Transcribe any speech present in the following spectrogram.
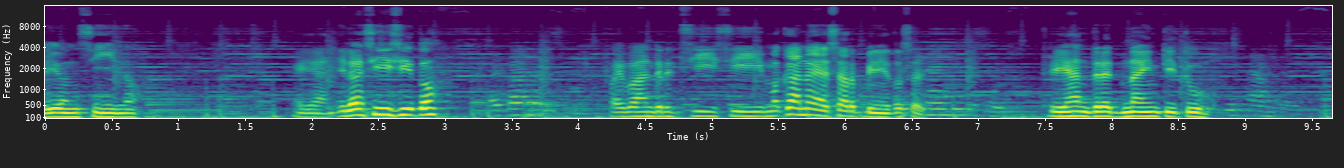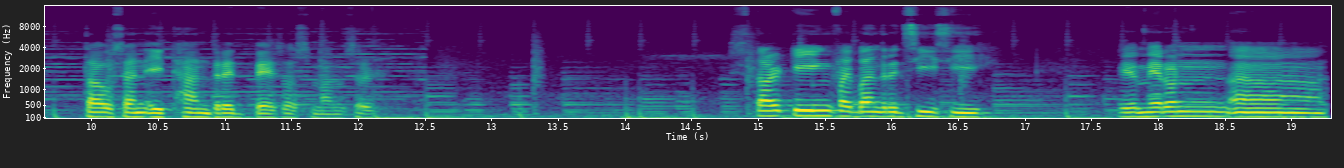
Leoncino. Ayan. Ilang cc to? 500 sir. 500cc. Magkano SRP nito sir? 392. 6,800 pesos ma'am sir. Starting 500cc eh, meron uh,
